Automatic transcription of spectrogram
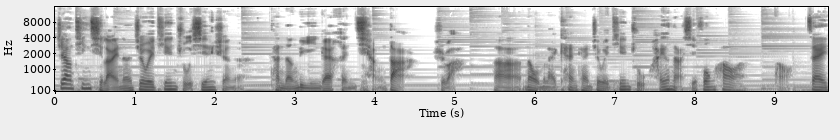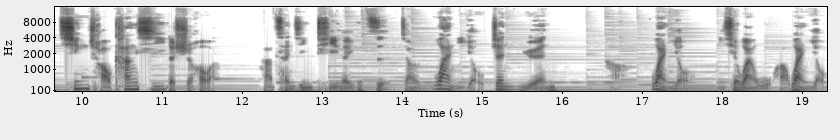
这样听起来呢，这位天主先生啊。他能力应该很强大，是吧？啊，那我们来看看这位天主还有哪些封号啊？好，在清朝康熙的时候啊，他曾经提了一个字叫“万有真源”。好，万有一切万物啊，万有，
